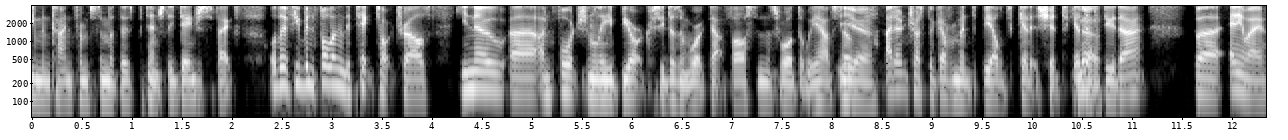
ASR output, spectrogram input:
humankind from some of those potentially dangerous effects. Although, if you've been following the TikTok trials, you know, uh, unfortunately, bureaucracy doesn't work that fast in this world that we have. So yeah I don't trust the government to be able to get its shit together No. to do that. But anyway,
